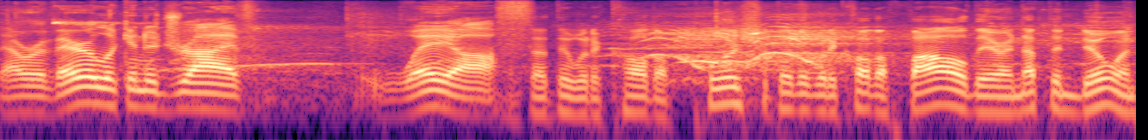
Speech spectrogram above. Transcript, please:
Now Rivera looking to drive. Way off. I Thought they would have called a push. I thought they would have called a foul there. And nothing doing.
